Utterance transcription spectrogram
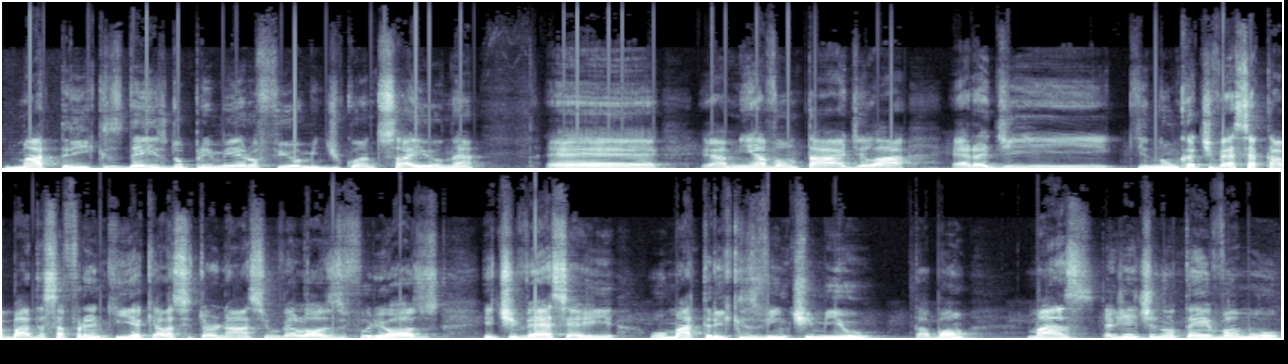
de Matrix desde o primeiro filme de quando saiu, né? É, a minha vontade lá era de que nunca tivesse acabado essa franquia, que ela se tornasse um Velozes e Furiosos e tivesse aí o Matrix 20 mil, tá bom? Mas a gente não tem, vamos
